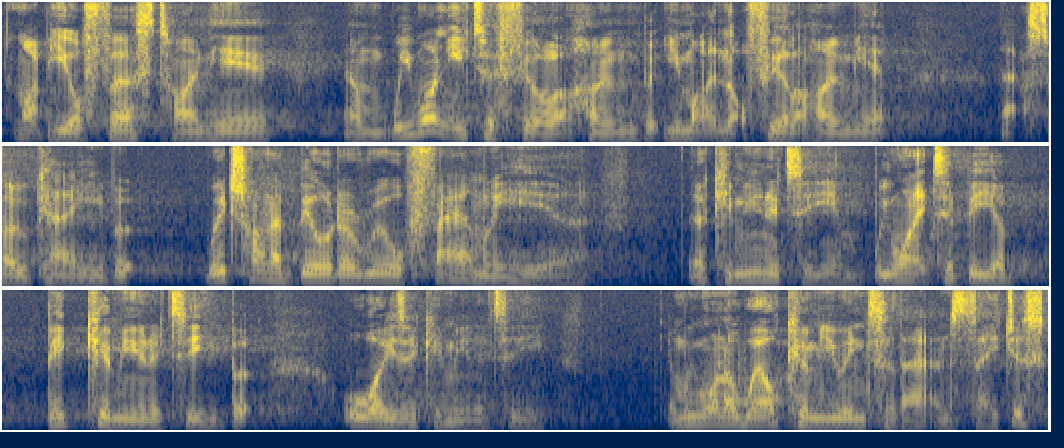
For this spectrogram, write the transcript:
it might be your first time here. Um, we want you to feel at home, but you might not feel at home yet. That's okay. But we're trying to build a real family here, a community. And we want it to be a big community, but always a community. And we want to welcome you into that and say, just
